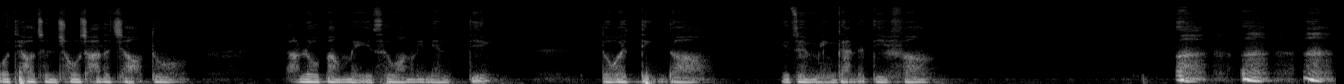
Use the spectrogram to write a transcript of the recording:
我调整抽插的角度让肉棒每一次往里面顶都会顶到你最敏感的地方。嗯嗯嗯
